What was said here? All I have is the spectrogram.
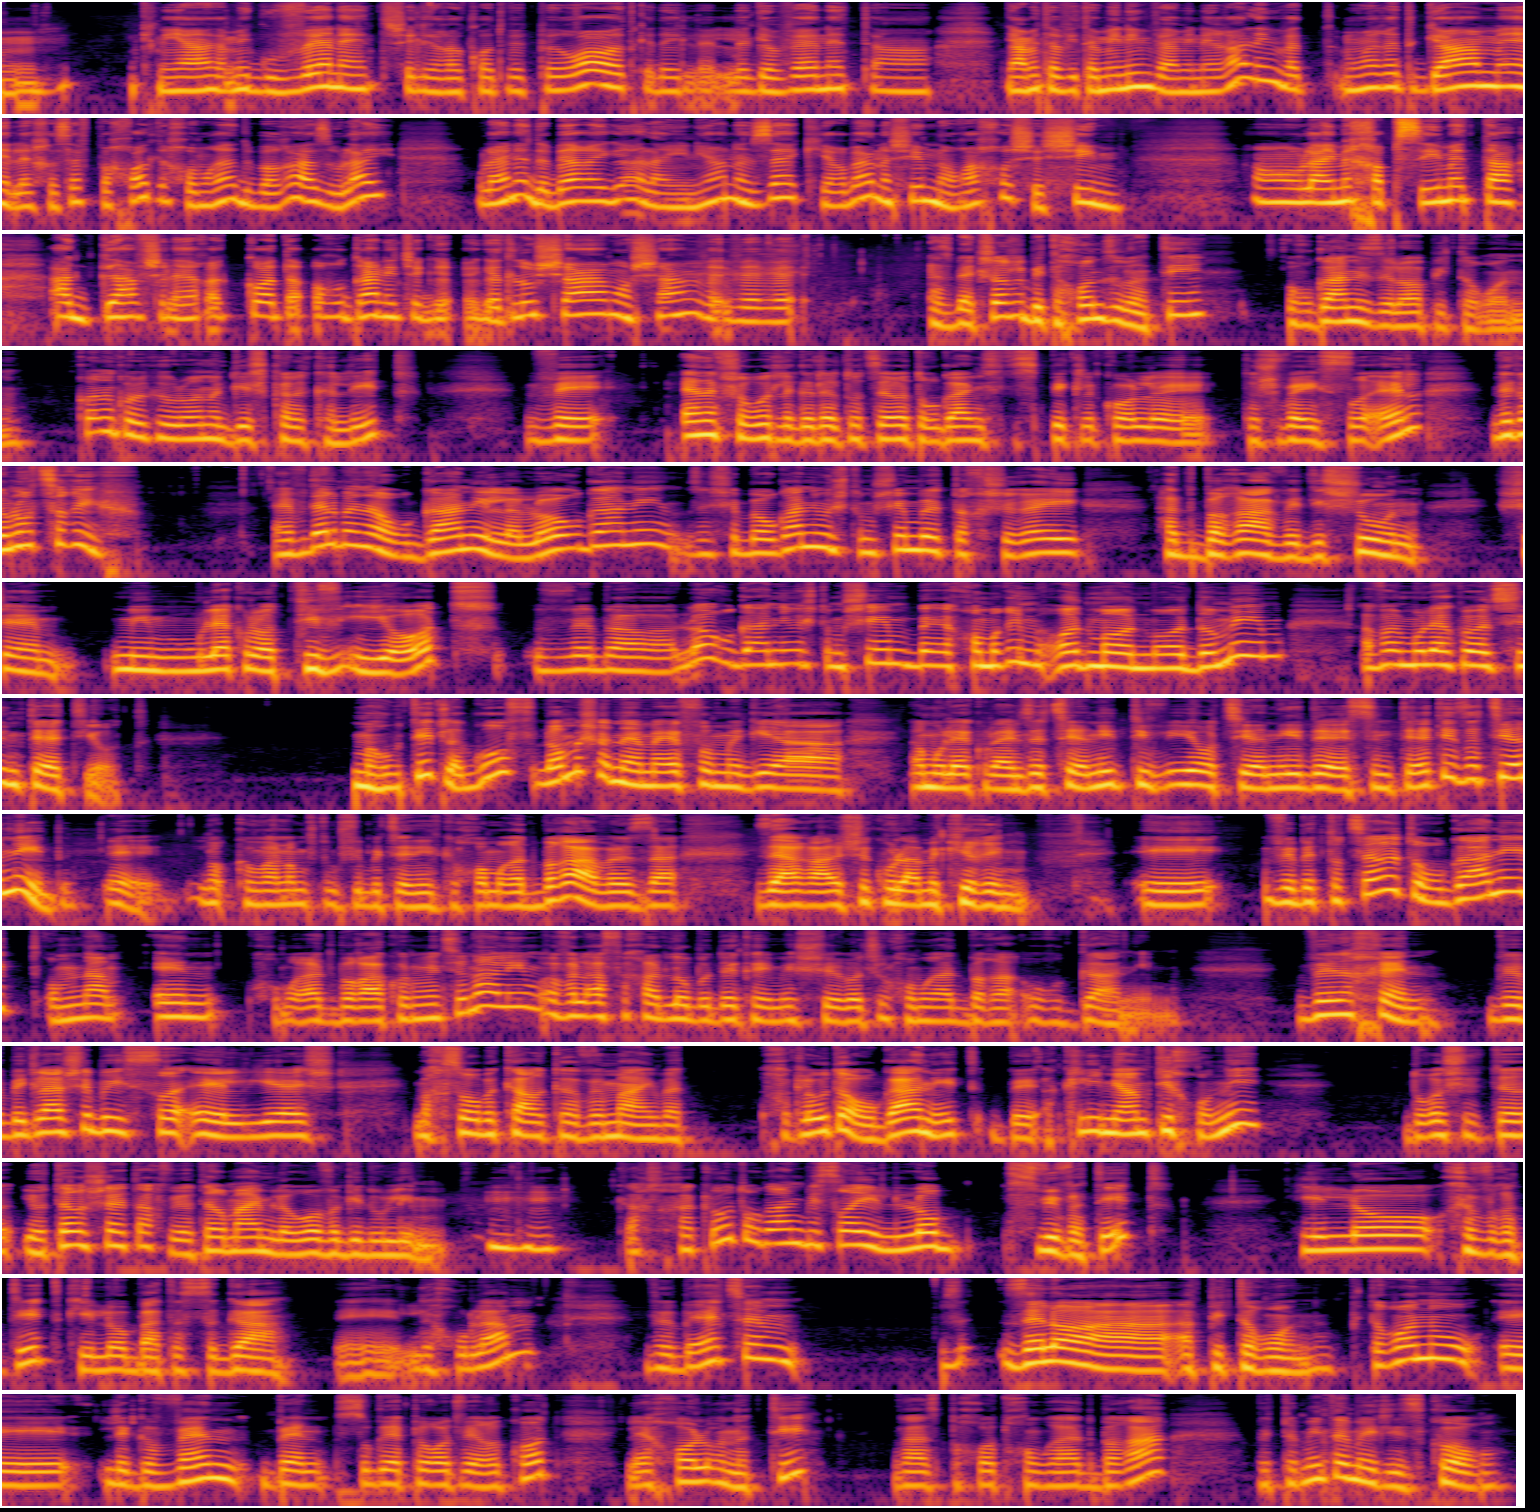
קנייה מגוונת של ירקות ופירות כדי לגוון את ה, גם את הוויטמינים והמינרלים ואת אומרת גם להיחשף פחות לחומרי הדברה אז אולי אולי נדבר רגע על העניין הזה כי הרבה אנשים נורא חוששים. או אולי מחפשים את הגב של הירקות האורגנית שגדלו שם או שם ו... ו, ו... אז בהקשר של ביטחון תזונתי אורגני זה לא הפתרון. קודם כל כי הוא לא נגיש כלכלית. ו... אין אפשרות לגדל תוצרת אורגנית שתספיק לכל uh, תושבי ישראל, וגם לא צריך. ההבדל בין האורגני ללא אורגני, זה שבאורגני משתמשים בתכשירי הדברה ודישון שהם ממולקולות טבעיות, ובלא אורגני משתמשים בחומרים מאוד מאוד מאוד דומים, אבל מולקולות סינתטיות. מהותית לגוף, לא משנה מאיפה מגיע המולקולה, אם זה ציאניד טבעי או ציאניד אה, סינתטי, זה ציאניד. אה, לא, כמובן לא משתמשים בציאניד כחומר הדברה, אבל זה, זה הרעל שכולם מכירים. אה, ובתוצרת אורגנית, אמנם אין חומרי הדברה קונבנציונליים, אבל אף אחד לא בודק האם יש שאריות של חומרי הדברה אורגניים. ולכן, ובגלל שבישראל יש מחסור בקרקע ומים, והחקלאות האורגנית באקלים ים תיכוני, דורשת יותר, יותר שטח ויותר מים לרוב הגידולים. Mm-hmm. כך שחקלאות אורגנית בישראל היא לא סביבתית, היא לא חברתית, כי היא לא בת השגה אה, לכולם, ובעצם זה, זה לא הפתרון. הפתרון הוא אה, לגוון בין סוגי פירות וירקות, לאכול עונתי, ואז פחות חומרי הדברה, ותמיד תמיד לזכור,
